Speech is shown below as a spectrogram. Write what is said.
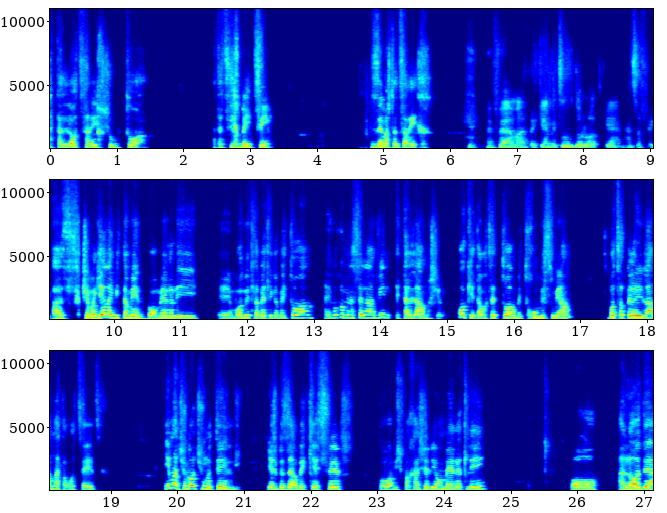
אתה לא צריך שום תואר, אתה צריך ביצים. זה מה שאתה צריך. יפה אמרת, כן, ביצים גדולות, כן, אין ספק. אז כשמגיע אליי מתאמן ואומר לי, אה, מאוד מתלבט לגבי תואר, אני קודם כל מנסה להבין את הלמה שלו. אוקיי, אתה רוצה תואר בתחום מסוים? בוא תספר לי למה אתה רוצה את זה. אם התשובות שהוא נותן לי, יש בזה הרבה כסף, או המשפחה שלי אומרת לי, או אני לא יודע,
